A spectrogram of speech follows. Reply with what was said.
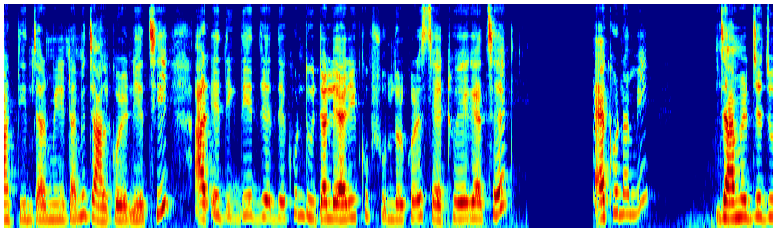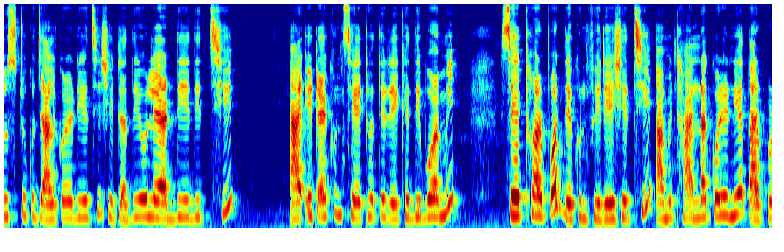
আর তিন চার মিনিট আমি জাল করে নিয়েছি। আর এদিক দিয়ে যে দেখুন দুইটা লেয়ারই খুব সুন্দর করে সেট হয়ে গেছে। এখন আমি জামের যে জুসটুকু জাল করে নিয়েছি, সেটা দিয়েও লেয়ার দিয়ে দিচ্ছি। আর এটা এখন সেট হতে রেখে দিব আমি। সেট হওয়ার পর দেখুন ফিরে এসেছি। আমি ঠান্ডা করে নিয়ে তারপর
